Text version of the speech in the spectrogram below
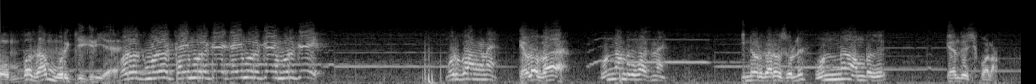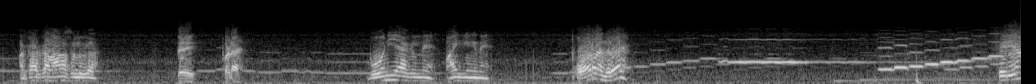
ரொம்ப தான் முறுக்கிக்கிறிய. முறுக்கு முறுக்கு கை முறுக்கு கை முறுக்கு முறுக்கு. முறுக்கு வாங்கினேன். எவ்வளவுப்பா ஒன்னு ஐம்பது காசுனே இன்னொரு தடவை சொல்லு. ஒன்னு ஐம்பது. எந்திரிச்சு போலாம். அக்கா அக்கா வாங்க சொல்லுங்க. டேய் பட. போனி ஆகலனே வாங்கிக்கங்கண்ணே போறாங்கிற சரியா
